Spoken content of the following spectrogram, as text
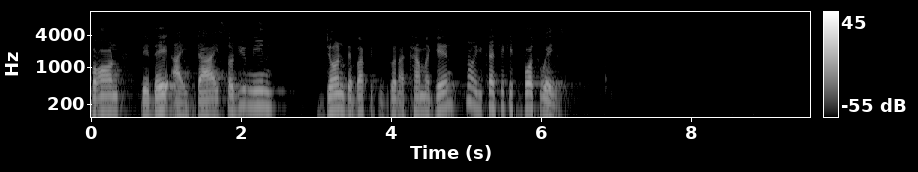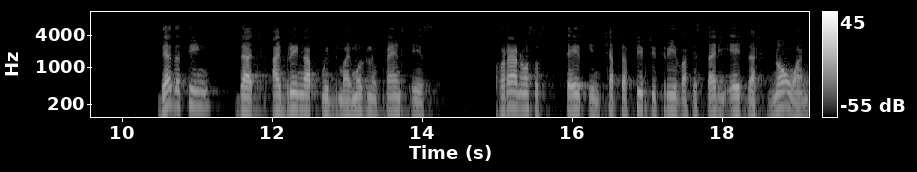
born, the day I die. So do you mean John the Baptist is going to come again? No, you can take it both ways. The other thing that I bring up with my Muslim friends is Quran also says in chapter 53 verses 38 that no one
